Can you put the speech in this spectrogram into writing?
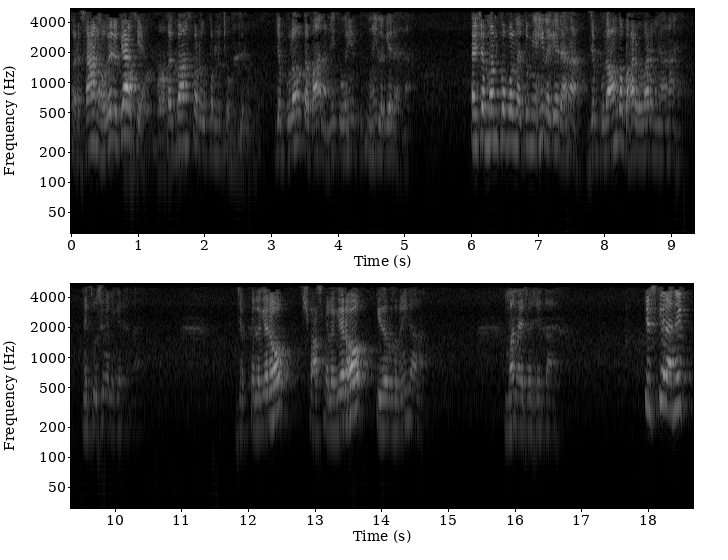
परेशान हो गए तो क्या किया? बस बाँस पर ऊपर नीचे उड़ते रहो। जब बुलाओ तब आना, नहीं तो वहीं वहीं लगे रहना। ऐसे मन को बोलना, तुम यहीं लगे रहना। जब बुलाऊँगा, बाहर व्यवहार में आना है, नहीं तो उसी में लगे रहना है। जब में लगे रहो, श्वास में लगे रहो, इधर उधर नहीं जाना। मन ऐसा चलता है। इसके लिए अनेक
